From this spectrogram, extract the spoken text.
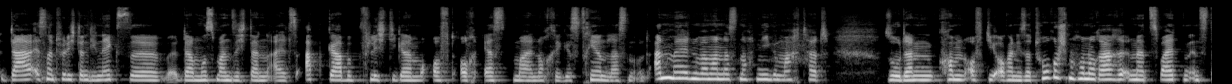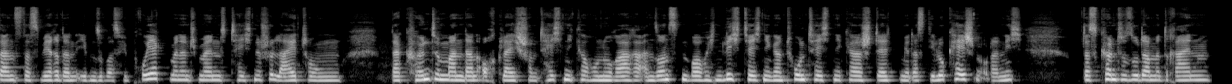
da ist natürlich dann die nächste, da muss man sich dann als Abgabepflichtiger oft auch erstmal noch registrieren lassen und anmelden, wenn man das noch nie gemacht hat. So, dann kommen oft die organisatorischen Honorare in der zweiten Instanz. Das wäre dann eben sowas wie Projektmanagement, technische Leitung. Da könnte man dann auch gleich schon Techniker-Honorare. Ansonsten brauche ich einen Lichttechniker, einen Tontechniker. Stellt mir das die Location oder nicht? Das könnte so damit rein.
